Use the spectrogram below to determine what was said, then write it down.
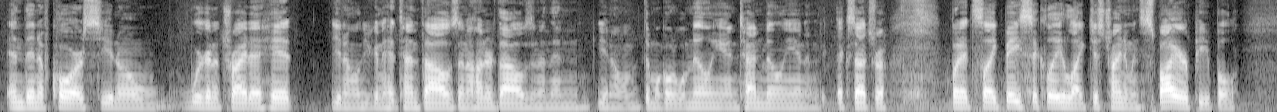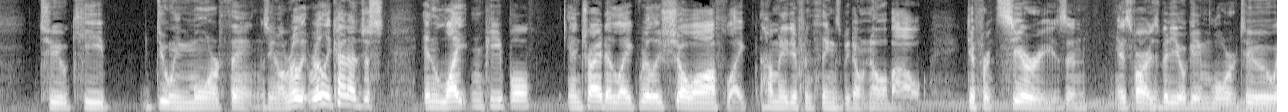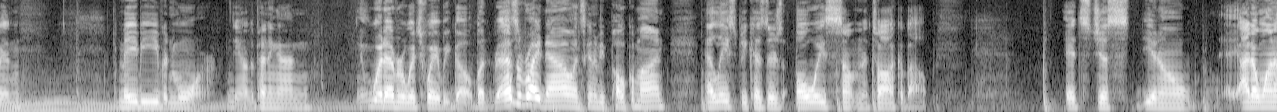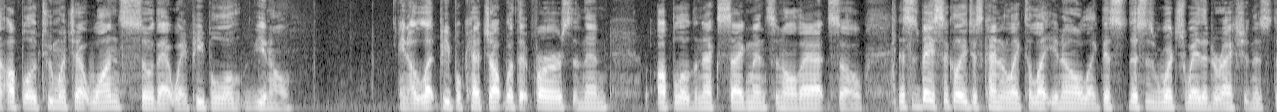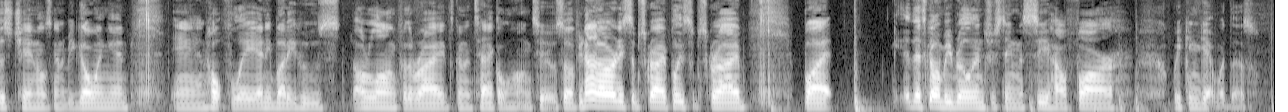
And then, of course, you know, we're going to try to hit, you know, you're going to hit 10,000, 100,000, and then, you know, then we'll go to a million, 10 million, and etc. But it's like basically like just trying to inspire people to keep doing more things, you know, really, really kind of just enlighten people and try to like really show off like how many different things we don't know about different series and as far as video game lore too and maybe even more you know depending on whatever which way we go. But as of right now it's going to be pokemon at least because there's always something to talk about. It's just you know i don't want to upload too much at once so that way people you know you know let people catch up with it first and then upload the next segments and all that. So this is basically just kind of like to let you know, like this this is which way the direction this this channel is going to be going in, and hopefully anybody who's along for the ride is going to tag along too. So if you're not already subscribed, please subscribe. But it's going to be real interesting to see how far we can get with this.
